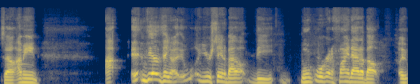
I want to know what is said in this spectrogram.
So, I mean, I, the other thing uh, you were saying about the, we're, we're going to find out about uh,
